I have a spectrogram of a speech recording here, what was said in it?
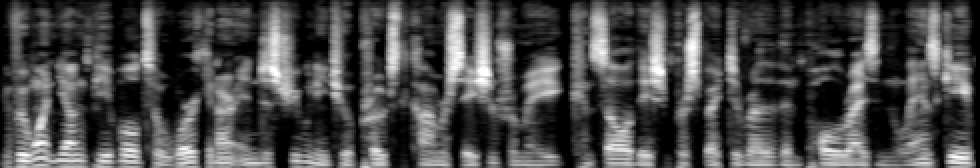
If we want young people to work in our industry, we need to approach the conversation from a consolidation perspective rather than polarizing the landscape.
